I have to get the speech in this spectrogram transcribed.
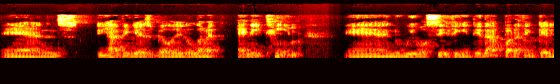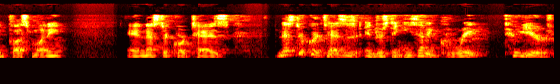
And I think he has ability to limit any team. And we will see if he can do that. But I think getting plus money. And Nestor Cortes. Nestor Cortes is interesting. He's had a great two years,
